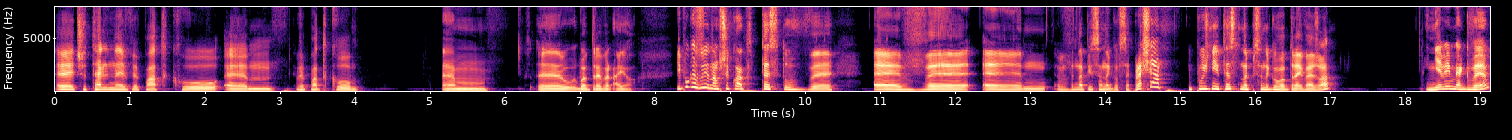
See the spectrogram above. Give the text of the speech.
e, czytelny w wypadku wypadku um, WebDriver IO. I pokazuje nam przykład testów w, e, w, w napisanego w Cypressie i później testu napisanego w WebDriverze. I nie wiem jak wy,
